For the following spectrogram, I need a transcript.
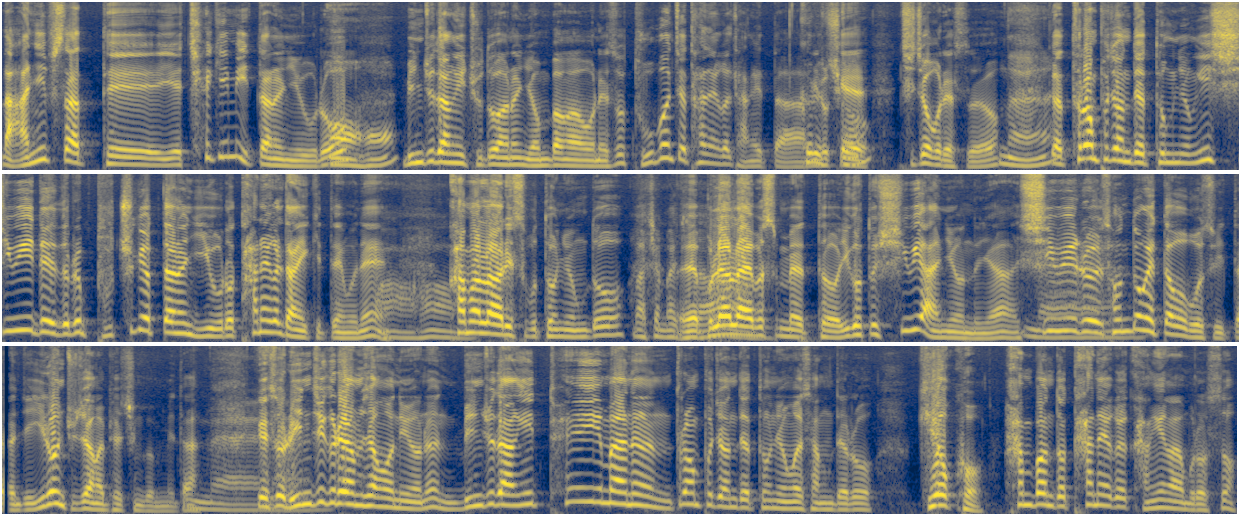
난입 사태에 책임이 있다는 이유로 어허. 민주당이 주도하는 연방 하원에서 두 번째 탄핵을 당했다 그렇죠. 이렇게 지적을 했어요. 네. 그러니까 트럼프 전 대통령이 시위대들을 부추겼다는 이유로 탄핵을 당했기 때문에 아하. 카말라 하리스 부통령도 마찬가지다. 예, 블랙 라이브스 매터 이것도 시위 아니었느냐 시위를 네. 선동했다고 볼 수 있다 이제 이런 주장을 펼친 겁니다. 네. 그래서 린지 그레엄 상원의원은 민주당이 퇴임하는 트럼프 전 대통령을 상대로 기어코 한 번 더 탄핵을 강행함으로써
